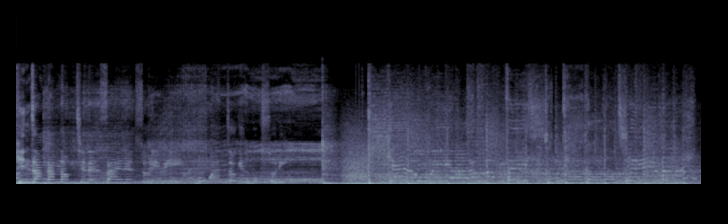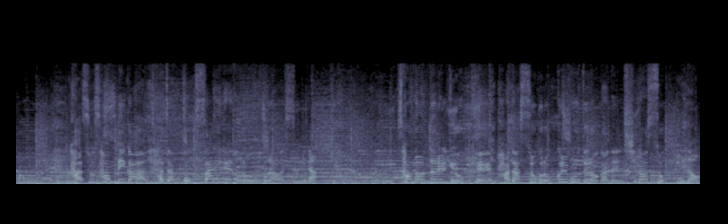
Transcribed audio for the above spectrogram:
긴장감 넘치는 사이렌 소리 위 몽환적인 목소리. 가수 선미가 자작곡 사이렌으로. 선원들을 유혹해 바닷속으로 끌고 들어가는 신화 속 인어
